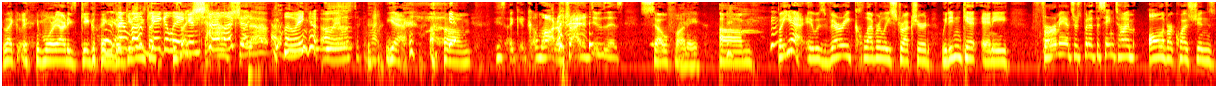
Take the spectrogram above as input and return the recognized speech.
like Moriarty's giggling. They're giggling. both He's like- giggling like, and shut Sherlock's up, shut like up. elbowing. Oh, I almost hit the mic. Yeah. Um, he's like, come on, I'm trying to do this. So funny. Um, but yeah, it was very cleverly structured. We didn't get any firm answers, but at the same time, all of our questions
